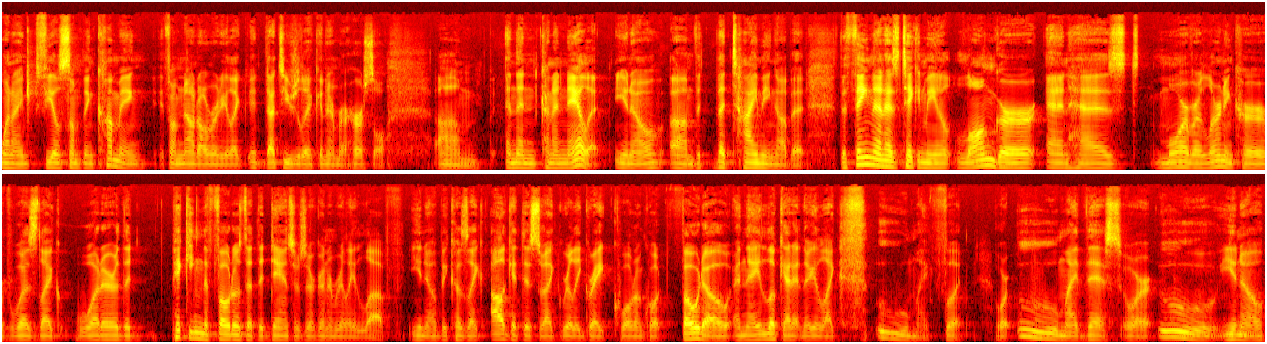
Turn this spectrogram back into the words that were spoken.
when I feel something coming. If I'm not already like it, that's usually like in a rehearsal. Um, and then kind of nail it, you know, um, the, the, timing of it. The thing that has taken me longer and has more of a learning curve was like, what are the picking the photos that the dancers are going to really love, you know, because like I'll get this like really great quote unquote photo and they look at it and they're like, ooh, my foot, or ooh, my this, or ooh, you know,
